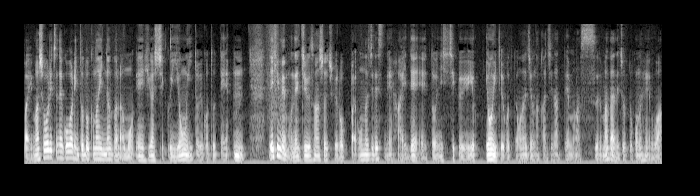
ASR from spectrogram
敗。まあ、勝率で5割に届かないながらも、えー東地区4位ということで、うん。で、愛媛もね、13勝16敗。同じですね。はい。で、えっ、と、西地区4位ということで同じような感じになってます。まだね、ちょっとこの辺は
